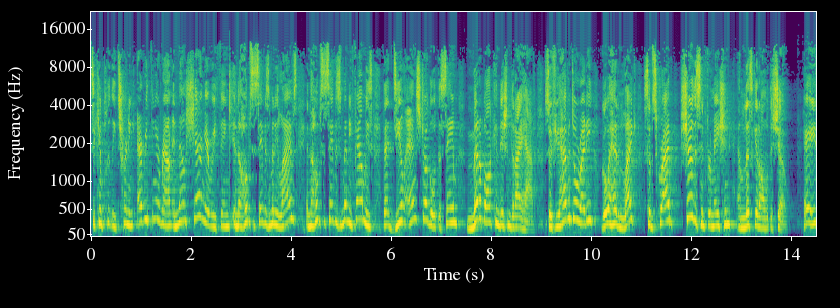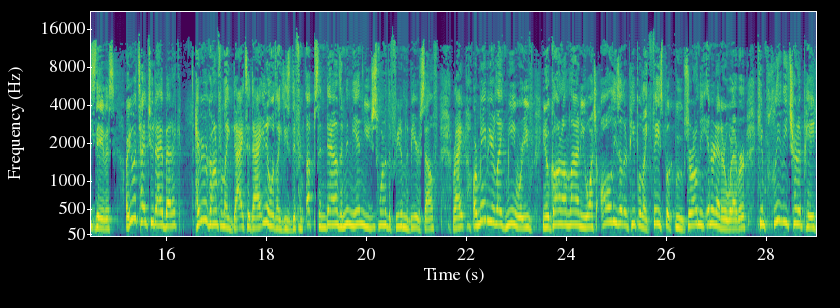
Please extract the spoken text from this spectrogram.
to completely turning everything around and now sharing everything in the hopes to save as many lives, in the hopes to save as many families that deal and struggle with the same metabolic condition that I have. So if you haven't already, go ahead and like, subscribe, share this information, and let's get on with the show. Hey, it's Davis. Are you a type 2 diabetic? Have you ever gone from like diet to diet, you know, with like these different ups and downs, and in the end, you just wanted the freedom to be yourself, right? Or maybe you're like me, where you've, you know, gone online and you watch all these other people like Facebook groups or on the internet or whatever, completely turn a page,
